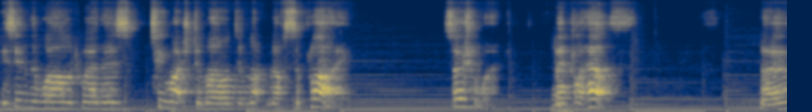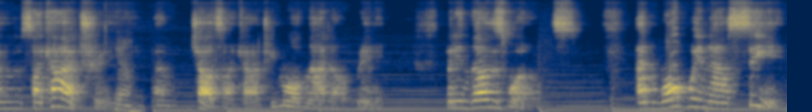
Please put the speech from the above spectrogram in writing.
is in the world where there's too much demand and not enough supply. Social work, yeah. mental health, no psychiatry, yeah. um, child psychiatry, more than adult, really. But in those worlds, and what we're now seeing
